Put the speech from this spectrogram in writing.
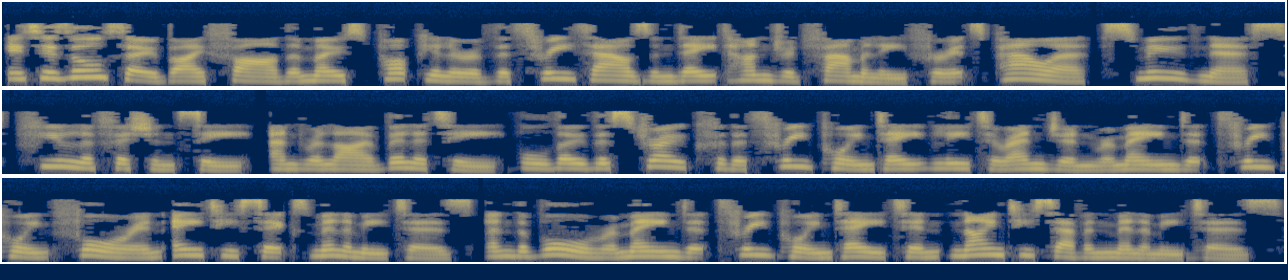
It is also by far the most popular of the 3800 family for its power, smoothness, fuel efficiency, and reliability, although the stroke for the 3.8-liter engine remained at 3.4 in 86 mm, and the bore remained at 3.8 in 97 mm.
